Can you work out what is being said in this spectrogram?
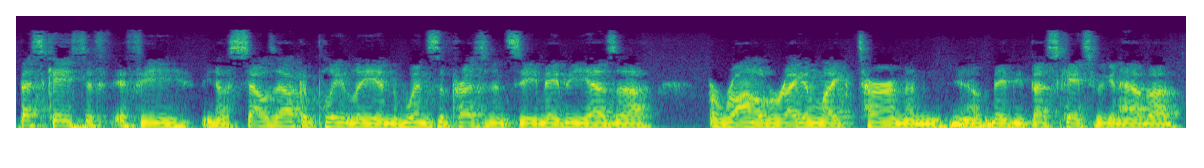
best case if, if he you know sells out completely and wins the presidency, maybe he has a, a Ronald Reagan like term, and you know maybe best case we can have a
